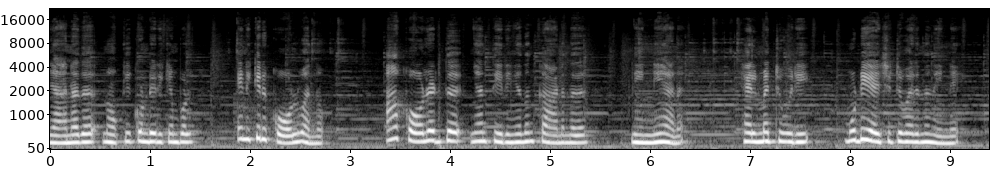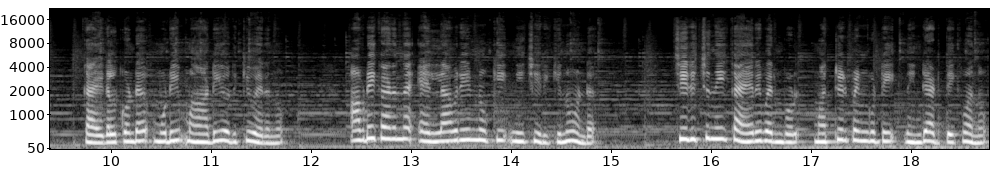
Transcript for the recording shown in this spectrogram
ഞാനത് നോക്കിക്കൊണ്ടിരിക്കുമ്പോൾ എനിക്കൊരു കോൾ വന്നു. ആ കോൾ എടുത്ത് ഞാൻ തിരിഞ്ഞതും കാണുന്നത് നിന്നെയാണ്. ഹെൽമെറ്റ് ഊരി മുടി അഴിച്ചിട്ട് വരുന്ന നിന്നെ. കൈകൾ കൊണ്ട് മുടി മാടി ഒതുക്കി വരുന്നു. അവിടെ കാണുന്ന എല്ലാവരെയും നോക്കി നീ ചിരിക്കുന്നുമുണ്ട്. ചിരിച്ചു നീ കയറി വരുമ്പോൾ മറ്റൊരു പെൺകുട്ടി നിന്റെ അടുത്തേക്ക് വന്നു.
